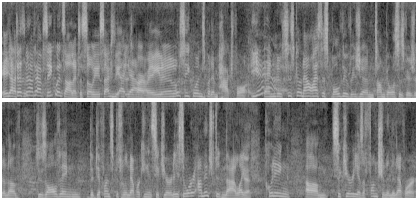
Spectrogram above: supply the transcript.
It, yeah, it doesn't have to have sequence on it to still be sexy Yeah, in this yeah. department, you know? low sequence but impactful. Yeah. And you know, Cisco now has this bold new vision, Tom Gillis's vision of dissolving the difference between networking and security. So we're, I'm interested in that, like Yeah. putting um, security as a function in the network.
